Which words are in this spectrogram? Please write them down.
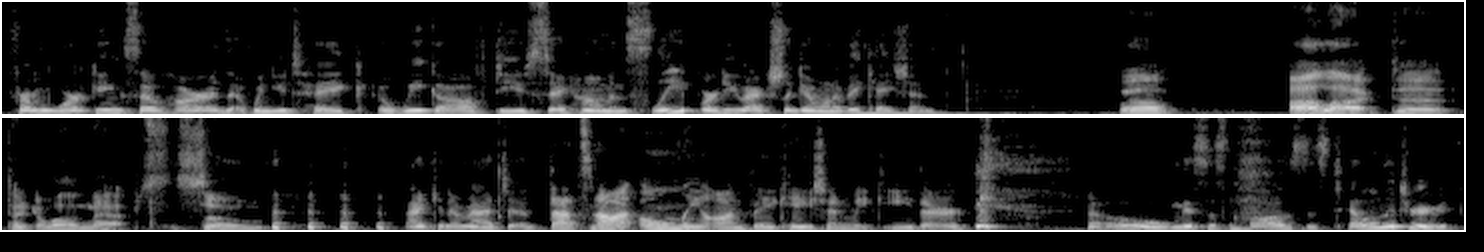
from working so hard that when you take a week off, do you stay home and sleep or do you actually go on a vacation? Well, I like to take a lot of naps, so I can imagine. That's not only on vacation week either. Oh, Mrs. Claus is telling the truth.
